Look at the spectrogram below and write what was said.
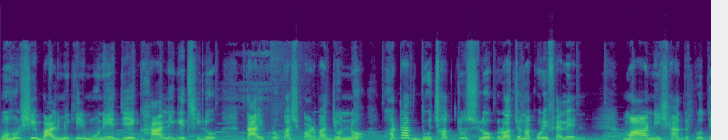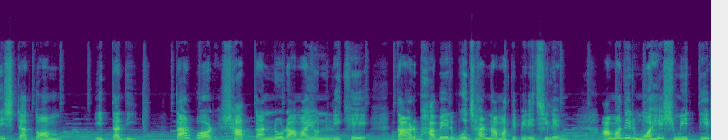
মহর্ষি বাল্মীকির মনে যে ঘা লেগেছিল, তাই প্রকাশ করবার জন্য হঠাৎ দুছত্র শ্লোক রচনা করে ফেলেন। মা নিষাদ প্রতিষ্ঠা তম ইত্যাদি। তারপর সাতকাণ্ড রামায়ণ লিখে তার ভাবের বোঝা নামাতে পেরেছিলেন। আমাদের মহেশ মিত্তির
